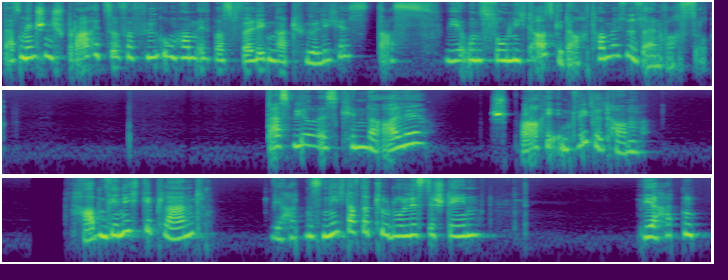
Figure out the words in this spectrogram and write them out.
Dass Menschen Sprache zur Verfügung haben, ist was völlig Natürliches, das wir uns so nicht ausgedacht haben. Es ist einfach so. Dass wir als Kinder alle Sprache entwickelt haben, haben wir nicht geplant. Wir hatten es nicht auf der To-Do-Liste stehen. Wir hatten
